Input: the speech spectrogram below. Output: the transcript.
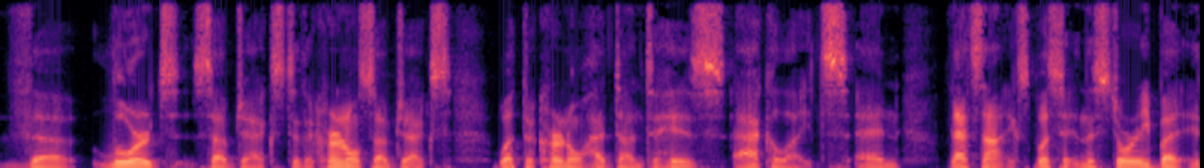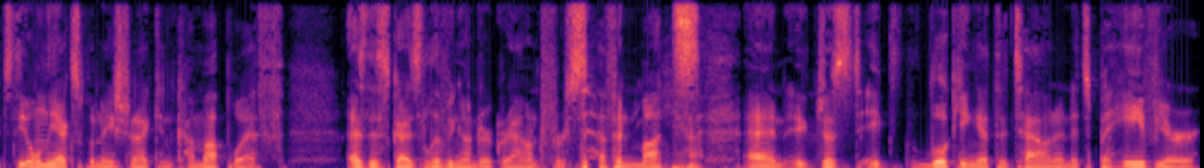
the Lord's subjects to the colonel's subjects what the colonel had done to his acolytes. And that's not explicit in the story, but it's the only explanation I can come up with as this guy's living underground for seven months yeah. and it just it, looking at the town and its behavior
